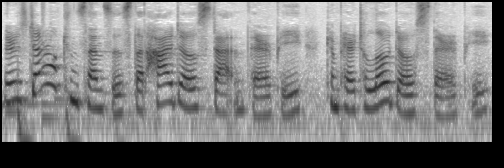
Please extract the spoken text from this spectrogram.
There is general consensus that high dose statin therapy compared to low dose therapy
